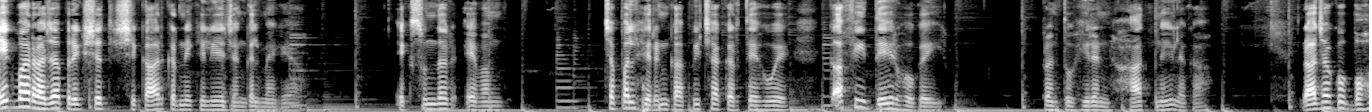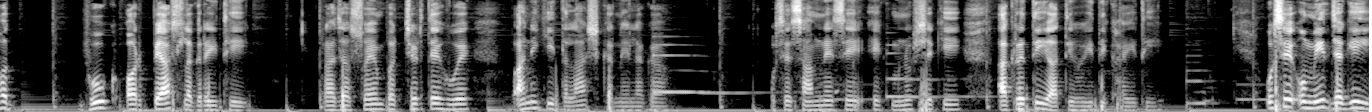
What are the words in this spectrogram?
एक बार राजा परीक्षित शिकार करने के लिए जंगल में गया। एक सुंदर एवं चपल हिरण का पीछा करते हुए काफ़ी देर हो गई, परंतु हिरन हाथ नहीं लगा। राजा को बहुत भूख और प्यास लग रही थी। राजा स्वयं पर चिढ़ते हुए पानी की तलाश करने लगा। उसे सामने से एक मनुष्य की आकृति आती हुई दिखाई दी। उसे उम्मीद जगी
